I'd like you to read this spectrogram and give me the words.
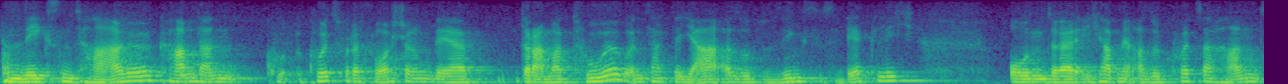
Am nächsten Tage kam dann ku- kurz vor der Vorstellung der Dramaturg und sagte, ja, also du singst es wirklich. Und äh, ich habe mir also kurzerhand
